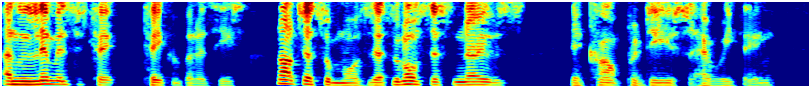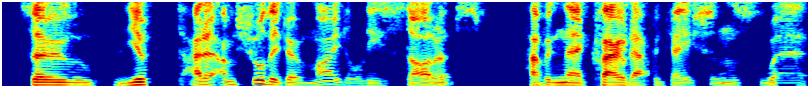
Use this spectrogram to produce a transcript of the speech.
unlimited cap- capabilities, not just for Autodesk, but also just knows it can't produce everything. So you, I, am sure they don't mind all these startups having their cloud applications where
